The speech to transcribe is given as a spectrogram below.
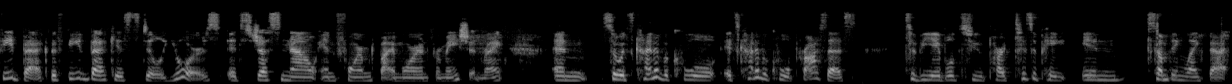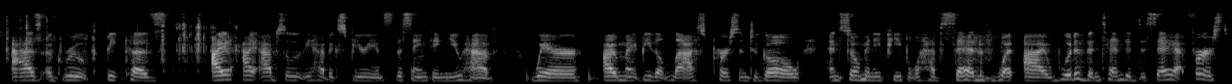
feedback, the feedback is still yours. It's just now informed by more information, right? And so it's kind of a cool it's kind of a cool process to be able to participate in something like that as a group because I, I absolutely have experienced the same thing you have where I might be the last person to go and so many people have said what I would have intended to say at first.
